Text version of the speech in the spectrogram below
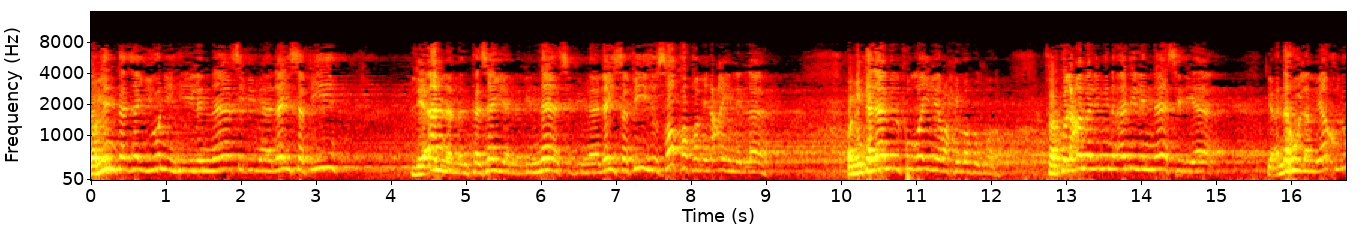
ومن تزينه للناس بما ليس فيه لأن من تزين للناس بما ليس فيه سقط من عين الله. ومن كلام الفضيل رحمه الله فرك العمل من أجل الناس رياء لأنه لم يخلو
